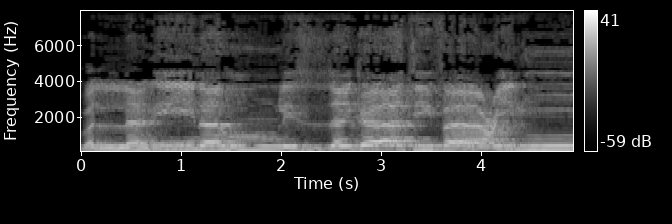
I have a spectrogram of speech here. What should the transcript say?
والذين هم للزكاة فاعلون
